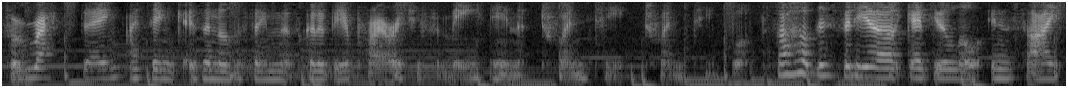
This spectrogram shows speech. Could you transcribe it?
for resting, I think is another thing that's going to be a priority for me in 2021. So I hope this video gave you a little insight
